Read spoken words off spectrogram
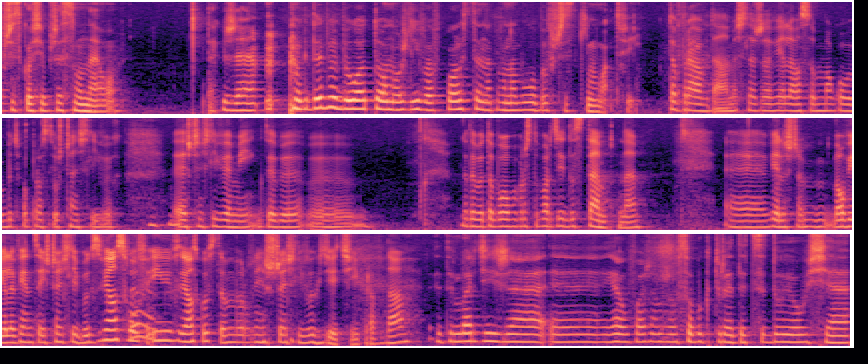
wszystko się przesunęło. Także gdyby było to możliwe w Polsce, na pewno byłoby wszystkim łatwiej. To prawda. Myślę, że wiele osób mogłoby być po prostu szczęśliwych, Mhm. e, szczęśliwymi, gdyby, y, gdyby to było po prostu bardziej dostępne. E, Wiele, o wiele więcej szczęśliwych związków Tak. i w związku z tym również szczęśliwych dzieci, prawda? Tym bardziej, że y, ja uważam, że osoby, które decydują się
